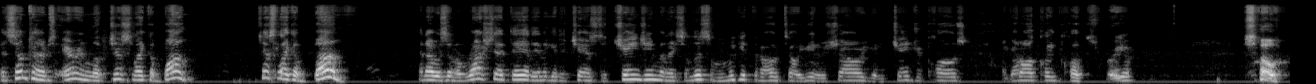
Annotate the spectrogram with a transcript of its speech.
and sometimes aaron looked just like a bum just like a bum and I was in a rush that day. I didn't get a chance to change him. And I said, listen, when we get to the hotel, you're to shower, you're to change your clothes. I got all clean clothes for you. So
